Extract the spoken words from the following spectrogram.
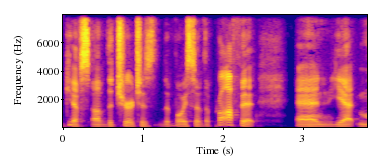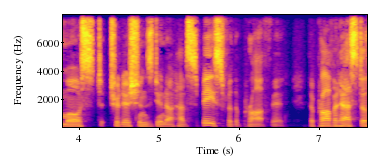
gifts of the church is the voice of the prophet. And yet, most traditions do not have space for the prophet the prophet has to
